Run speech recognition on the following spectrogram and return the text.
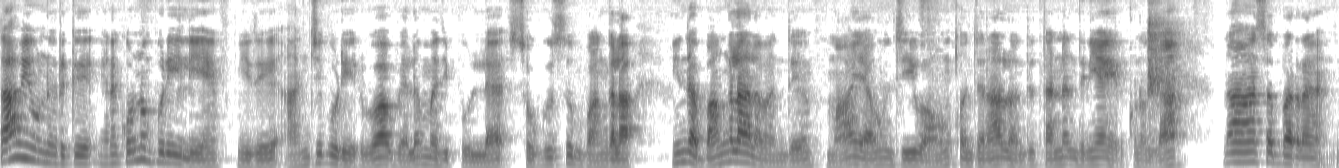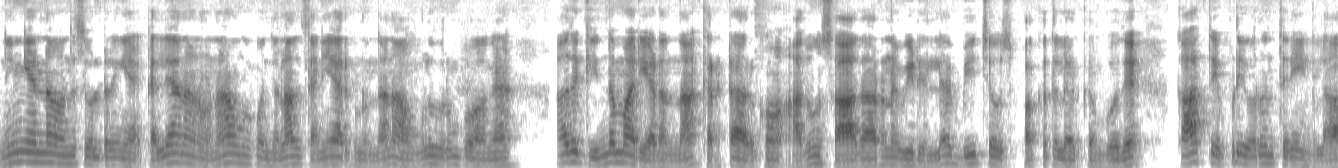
சாவி ஒன்று இருக்குது எனக்கு ஒன்றும் புரியலையே. இது அஞ்சு கோடி ரூபா விலை மதிப்பு உள்ள சொகுசு பங்களா. இந்த பங்களாவில் வந்து மாயாவும் ஜீவாவும் கொஞ்ச நாள் வந்து தன்னந்தனியாக இருக்கணும் தான். நான் ஆசைப்பட்றேன். நீங்கள் என்ன வந்து சொல்கிறீங்க கல்யாணம் ஆனோன்னா அவங்க கொஞ்ச நாள் தனியாக இருக்கணும் தான் அவங்களும் விரும்புவாங்க. அதுக்கு இந்த மாதிரி இடம் தான் கரெக்டாக இருக்கும். அதுவும் சாதாரண வீடு இல்லை. பீச் ஹவுஸ் பக்கத்தில் இருக்கும்போது காற்று எப்படி வரும்னு தெரியுங்களா?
